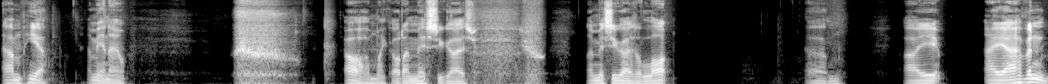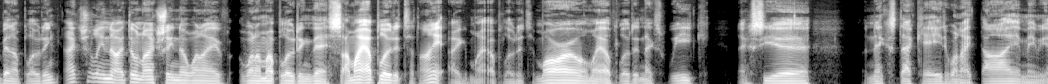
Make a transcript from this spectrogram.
I'm here. I'm here now. oh my god, I miss you guys. I miss you guys a lot. Um, I I haven't been uploading. Actually, no, I don't actually know when I've when I'm uploading this. I might upload it tonight. I might upload it tomorrow. I might upload it next week, next year, next decade when I die. Maybe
